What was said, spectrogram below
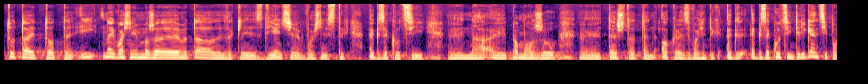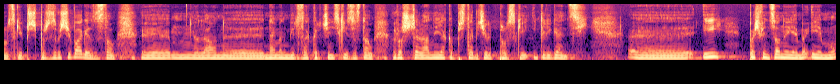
tutaj to ten, i, no i właśnie może to takie zdjęcie właśnie z tych egzekucji na Pomorzu, też to, ten okres właśnie tych egzekucji inteligencji polskiej, proszę zwrócić uwagę, został Leon Najman Mirza Kerczyński został rozszczelany jako przedstawiciel polskiej inteligencji i poświęcony jemu, jemu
